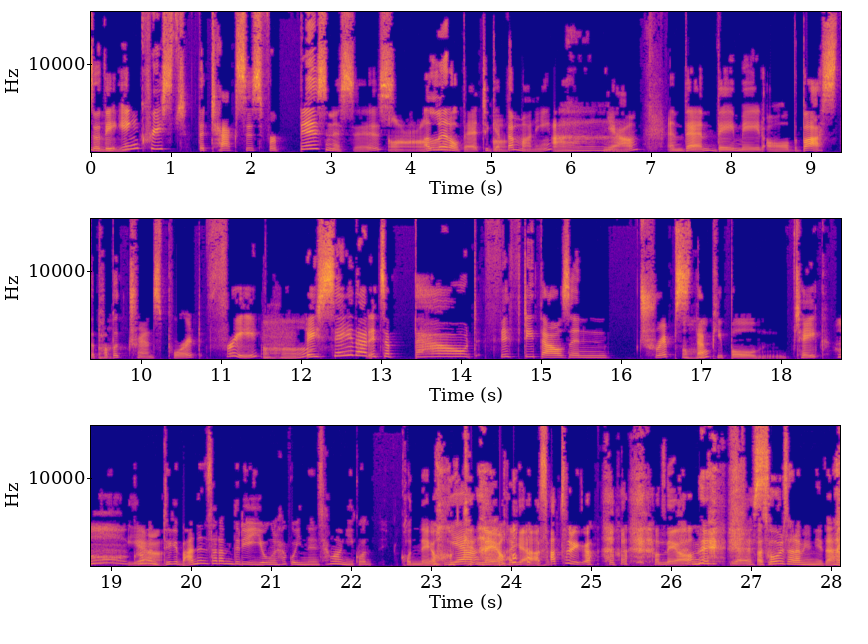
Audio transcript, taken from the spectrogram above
So they increased the taxes for businesses a little bit to get the money. 아. Yeah. And then they made all the bus, the public transport free. Uh-huh. They say that it's about 50,000 trips that people take. 그러면 되게 많은 사람들이 이용을 하고 있는 상황이건 걷네요. Yeah. 걷네요. yeah. 사투리가. 걷네요. 네. Yes. 아, 서울 사람입니다.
